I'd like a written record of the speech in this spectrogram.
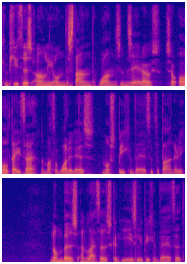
Computers only understand ones and zeros, so all data, no matter what it is, must be converted to binary. Numbers and letters can easily be converted,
